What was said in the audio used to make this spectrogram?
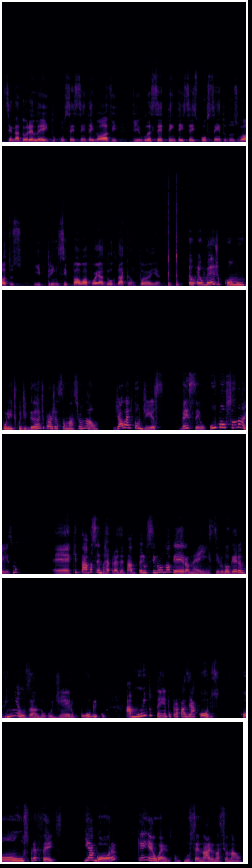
senador eleito com 69,76% dos votos e principal apoiador da campanha. Então, eu vejo como um político de grande projeção nacional. Já o Elton Dias venceu o bolsonarismo é, que estava sendo representado pelo Ciro Nogueira, né? E Ciro Nogueira vinha usando o dinheiro público há muito tempo para fazer acordos com os prefeitos. E agora, quem é o Wellington no cenário nacional?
